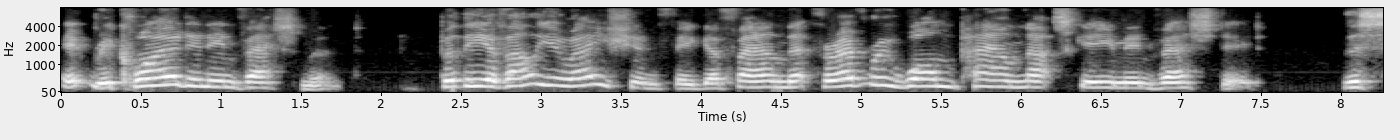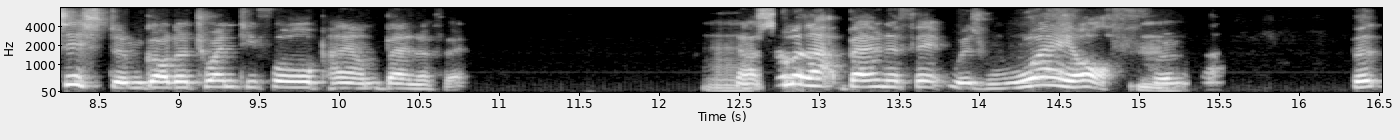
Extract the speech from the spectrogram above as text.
It required an investment, but the evaluation figure found that for every one pound that scheme invested, the system got a 24 pound benefit. Mm. Now, some of that benefit was way off mm. from that, but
